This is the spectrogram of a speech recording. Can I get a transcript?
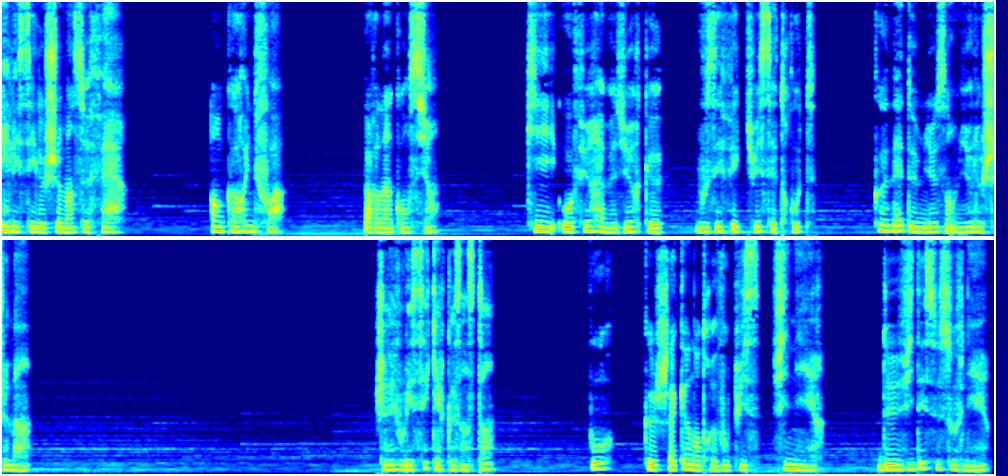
et laissez le chemin se faire, encore une fois, par l'inconscient, qui, au fur et à mesure que vous effectuez cette route, connaît de mieux en mieux le chemin. Je vais vous laisser quelques instants pour que chacun d'entre vous puisse finir de vider ce souvenir,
